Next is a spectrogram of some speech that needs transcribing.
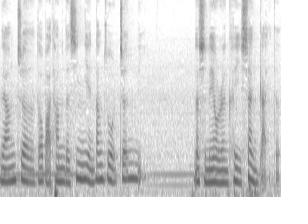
两者都把他们的信念当作真理，那是没有人可以擅改的。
